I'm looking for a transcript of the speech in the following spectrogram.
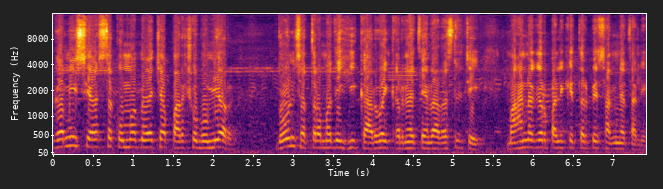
आगामी सिंहस्थ कुंभमेळ्याच्या पार्श्वभूमीवर दोन सत्रामध्ये ही कारवाई करण्यात येणार असल्याचे महानगरपालिकेतर्फे सांगण्यात आले.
